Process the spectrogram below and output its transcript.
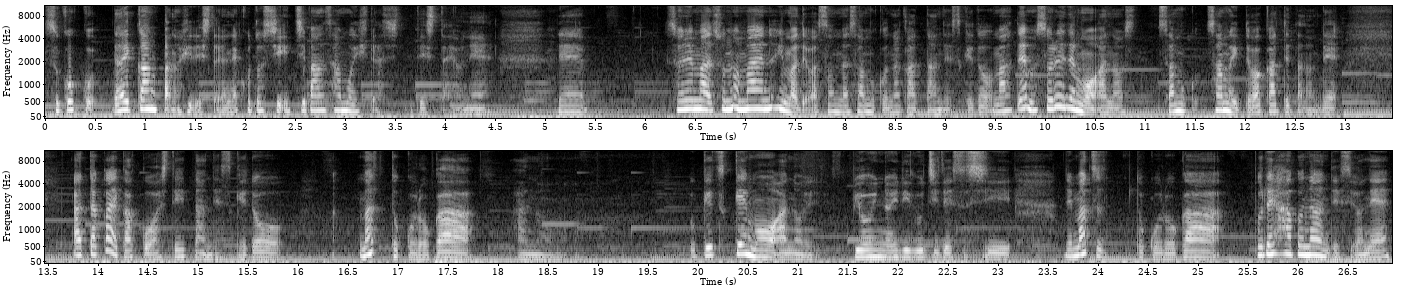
すごく大寒波の日でしたよね。今年一番寒い日でしたよね。でそれまその前の日まではそんな寒くなかったんですけどまあでもそれでもあの寒く寒いって分かってたのであったかい格好はしていたんですけど待つところがあの受付もあの病院の入り口ですしで待つところがプレハブなんですよね。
